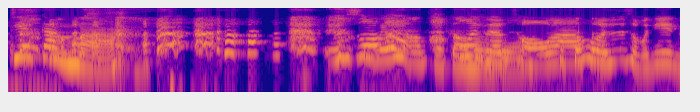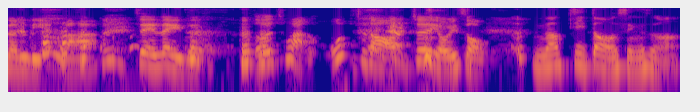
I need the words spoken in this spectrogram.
接干嘛？比如说摸你的头啦，或者是什么捏你的脸啦这一类的，我会突然我不知道，就是有一种 你知道悸动的心是吗？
